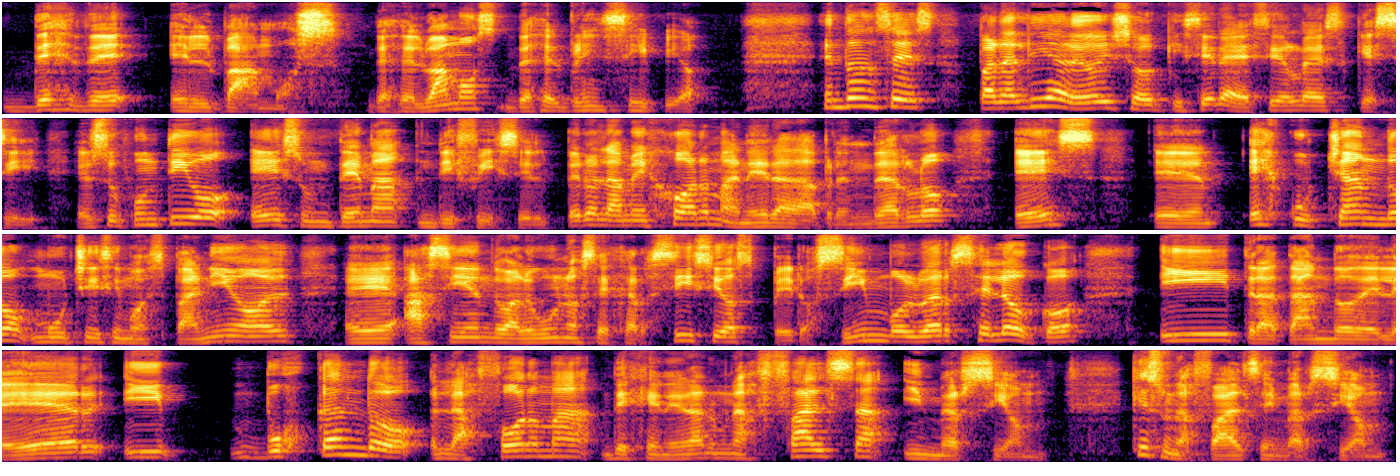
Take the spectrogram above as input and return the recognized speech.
desde el vamos, desde el vamos, desde el principio. Entonces, para el día de hoy yo quisiera decirles que sí, el subjuntivo es un tema difícil, pero la mejor manera de aprenderlo es eh, escuchando muchísimo español, eh, haciendo algunos ejercicios, pero sin volverse loco, y tratando de leer y buscando la forma de generar una falsa inmersión. ¿Qué es una falsa inmersión?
